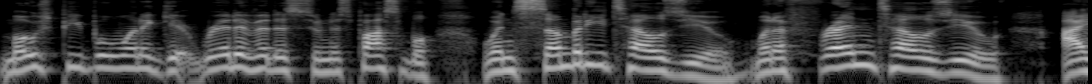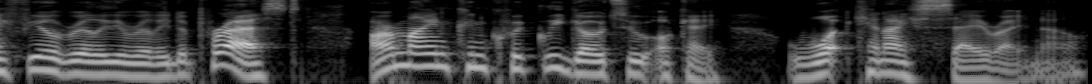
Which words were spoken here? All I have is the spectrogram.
most people want to get rid of it as soon as possible. When somebody tells you, when a friend tells you, I feel really, really depressed, our mind can quickly go to, okay, what can I say right now?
